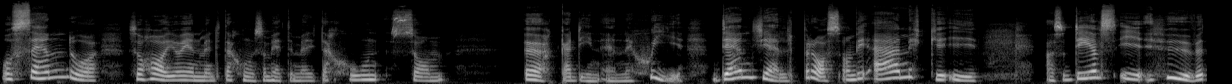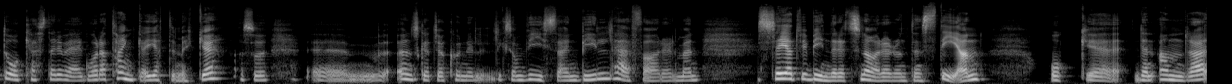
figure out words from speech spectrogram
Och sen då så har jag en meditation som heter meditation som ökar din energi. Den hjälper oss om vi är mycket i Alltså dels i huvudet då kastar iväg våra tankar jättemycket. Alltså, eh, önskar att jag kunde liksom visa en bild här för er men säg att vi binder ett snöre runt en sten och eh, den andra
